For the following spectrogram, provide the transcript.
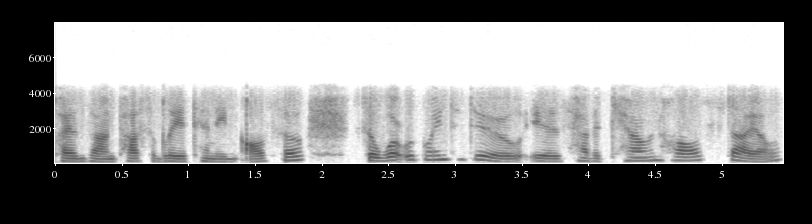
plans on possibly attending also. So, what we're going to do is have a town hall style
